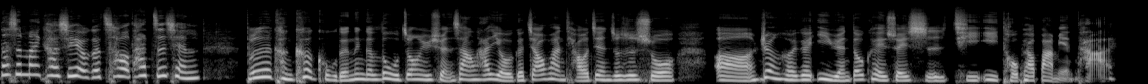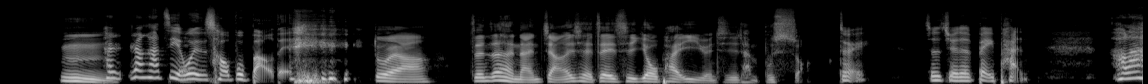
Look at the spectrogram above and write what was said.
但是麦卡锡有个超，他之前不是很刻苦的那个路，终于选上，他有一个交换条件，就是说，呃，任何一个议员都可以随时提议投票罢免他。嗯，他让他自己的位置超不保的。对啊。真的很难讲，而且这一次右派议员其实很不爽，对，就觉得背叛。好啦，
